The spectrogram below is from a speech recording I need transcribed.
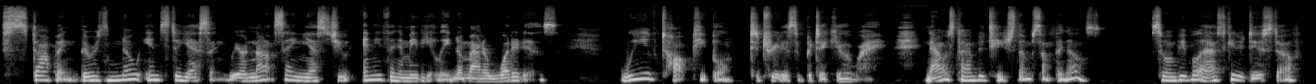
Stopping. There is no insta yesing. We are not saying yes to anything immediately, no matter what it is. We have taught people to treat us a particular way. Now it's time to teach them something else. So when people ask you to do stuff,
